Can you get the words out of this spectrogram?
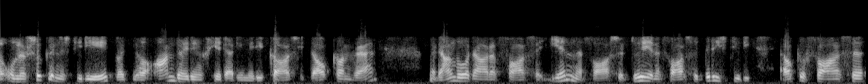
uh, ondersoekende studie het wat jou aanduiding gee dat die medikasie dalk kan werk maar dan word daar 'n fase 1, 'n fase 2 en 'n fase 3 studie elke fase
